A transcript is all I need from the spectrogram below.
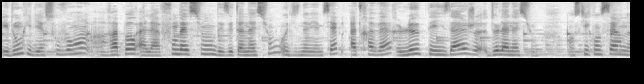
Et donc, il y a souvent un rapport à la fondation des États-nations au 19e siècle à travers le paysage de la nation. En ce qui concerne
